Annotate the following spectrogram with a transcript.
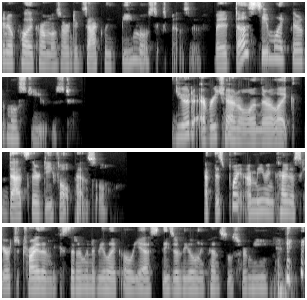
I know polychromos aren't exactly the most expensive, but it does seem like they're the most used you go to every channel and they're like, that's their default pencil. At this point, I'm even kind of scared to try them because then I'm going to be like, oh, yes, these are the only pencils for me.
